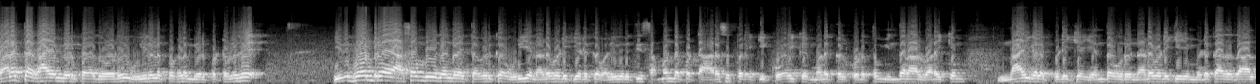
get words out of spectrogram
பலத்த காயம் ஏற்படுவதோடு உயிரிழப்புகளும் ஏற்பட்டுள்ளது. இது போன்ற அசம்பவிதங்களை தவிர்க்க உரிய நடவடிக்கை எடுக்க வலியுறுத்தி சம்பந்தப்பட்ட அரசு துறைக்கு கோரிக்கை மனுக்கள் கொடுத்தும் இந்த நாள் வரைக்கும் நாய்களை பிடிக்க எந்த ஒரு நடவடிக்கையும் எடுக்காததால்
